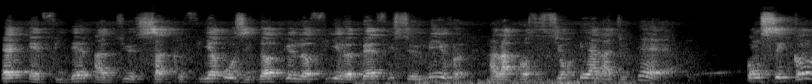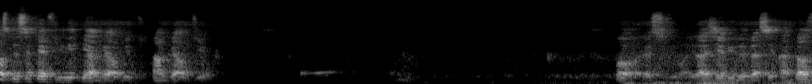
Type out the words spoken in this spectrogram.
être infidèles à Dieu, sacrifiant aux idoles que leurs filles et leurs belles filles se livrent à la prostitution et à l'adultère. Conséquence de cette infidélité envers Dieu. Bon, excusez-moi, là j'ai lu le verset 14.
